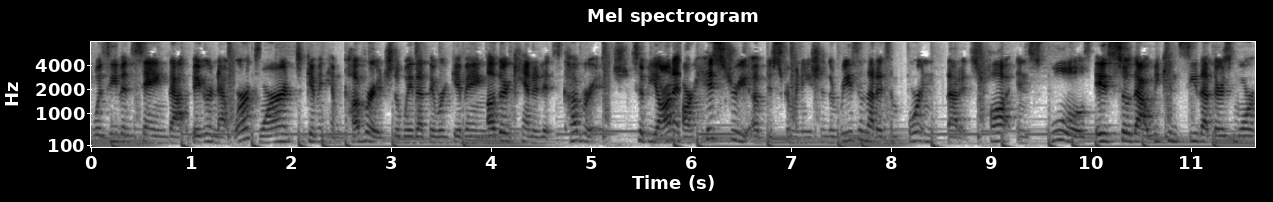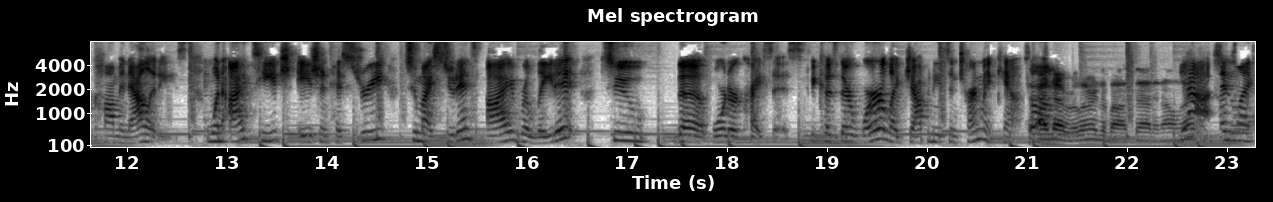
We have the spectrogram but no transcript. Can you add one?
was even saying that bigger networks weren't giving him coverage the way that they were giving other candidates coverage. To be honest, our history of discrimination, the reason that it's important that it's taught in schools is so that we can see that there's more commonalities. When I teach Asian history to my students, I relate it to the border crisis because there were like Japanese internment camps. So I Um, never learned about that and elementary yeah, and like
